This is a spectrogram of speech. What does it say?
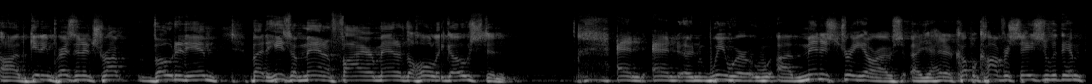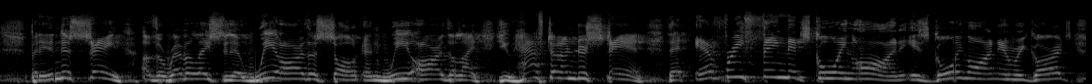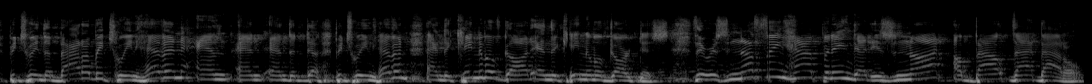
uh, getting President Trump voted in. But he's a man of fire, man of the Holy Ghost, and and and, and we were uh, ministering or I, was, I had a couple conversations with him. But in this thing of the revelation that we are the salt and we are the light you have to understand that everything that's going on is going on in regards between the battle between heaven and and and the between heaven and the kingdom of God and the kingdom of darkness. There is nothing happening that is not about that battle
